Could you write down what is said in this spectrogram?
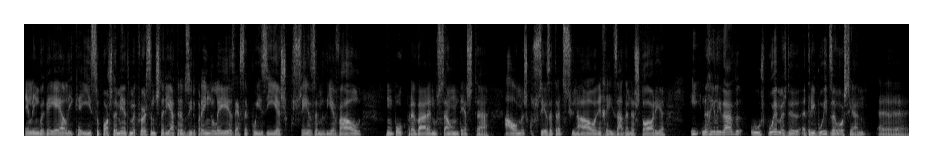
em língua gaélica e supostamente Macpherson estaria a traduzir para inglês essa poesia escocesa medieval um pouco para dar a noção desta alma escocesa tradicional, enraizada na história, e, na realidade, os poemas de, atribuídos a Oceano, uh,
